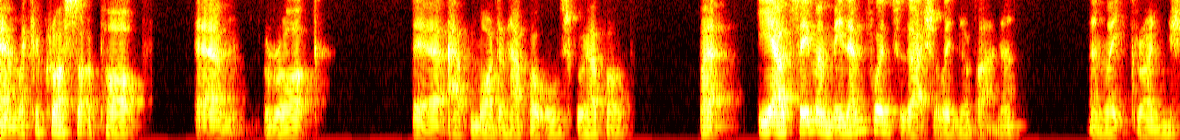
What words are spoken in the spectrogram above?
um like across sort of pop um rock uh modern hip hop old school hip hop but yeah i'd say my main influence is actually nirvana and like grunge,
